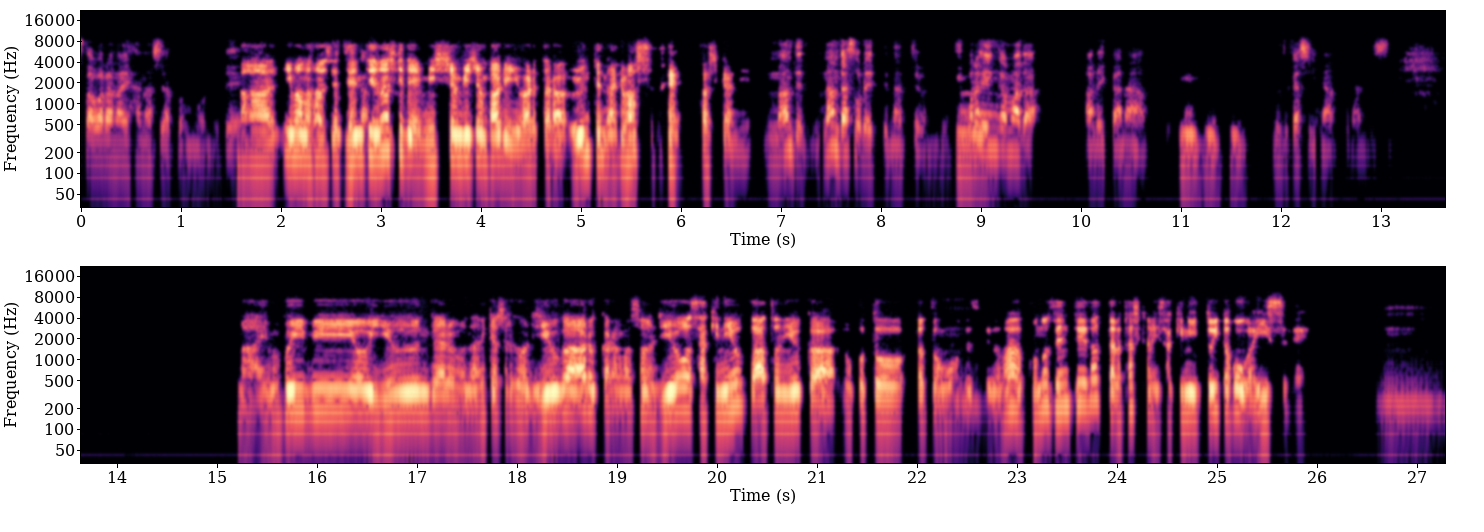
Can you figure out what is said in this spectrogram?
伝わらない話だと思うので、まあ、今の話で前提なしでミッションビジョンバリュー言われたら、うんってなりますね。確かに。なんで、なんだそれってなっちゃうんで、そこら辺がまだあれかな、うんうんうん。難しいなって感じです。まあ、MVP を言うんであれば何かしらの理由があるから、まあ、その理由を先に言うか後に言うかのことだと思うんですけど、まあ、この前提だったら確かに先に言っといた方がいいっすね。うん、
